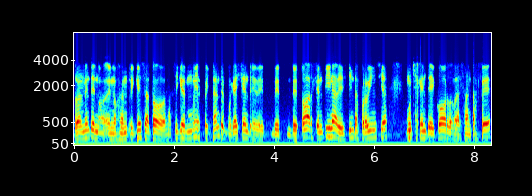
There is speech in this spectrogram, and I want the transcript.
realmente nos enriquece a todos. Así que muy expectante porque hay gente de, toda Argentina, de distintas provincias, mucha gente de Córdoba, de Santa Fe,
